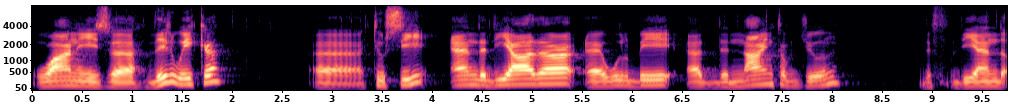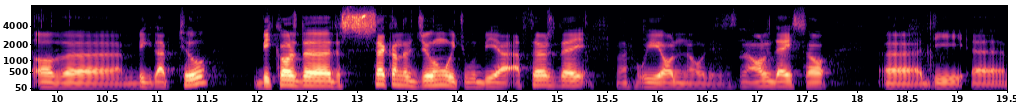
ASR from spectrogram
One is uh, this week, uh, to see and the other uh, will be at the 9th of June, the, the end of uh, Big Lab 2, because the, the 2nd of June, which would be a, a Thursday, uh, we all know this is an holiday, so uh, the, um,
